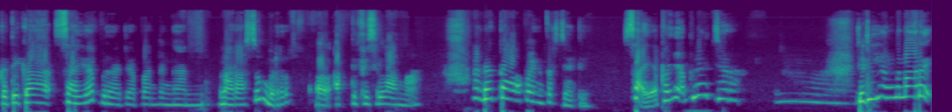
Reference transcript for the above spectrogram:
ketika saya berhadapan dengan narasumber eh, aktivis lama, Anda tahu apa yang terjadi? Saya banyak belajar. Hmm. Jadi yang menarik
